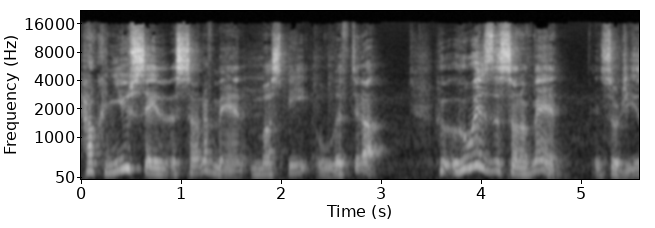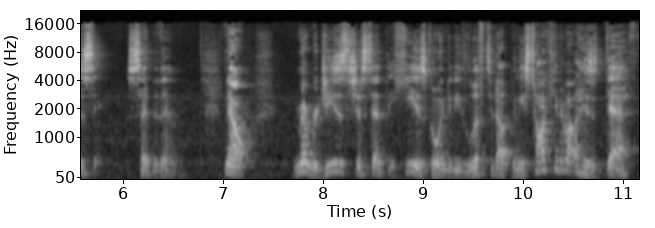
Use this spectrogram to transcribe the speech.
How can you say that the Son of Man must be lifted up? Who, who is the Son of Man?" And so Jesus said to them. Now, remember, Jesus just said that he is going to be lifted up, and he's talking about his death.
